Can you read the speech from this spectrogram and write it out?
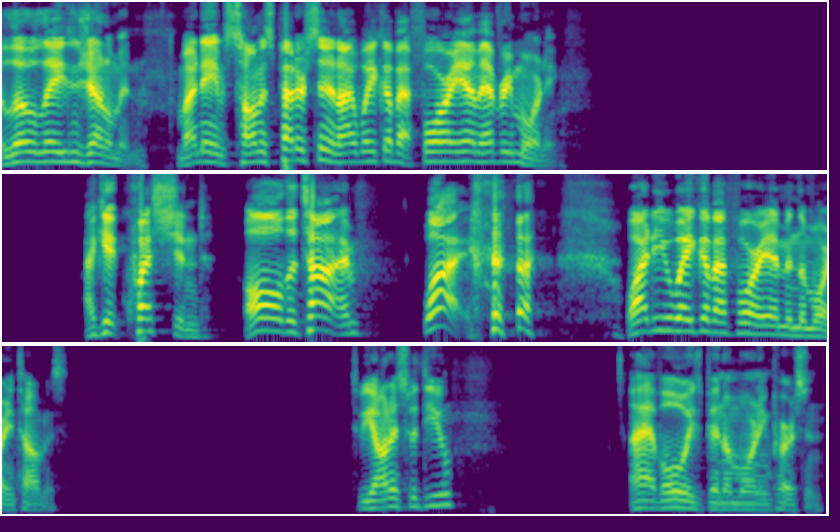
Hello, ladies and gentlemen. My name is Thomas Pedersen, and I wake up at 4 a.m. every morning. I get questioned all the time. Why? Why do you wake up at 4 a.m. in the morning, Thomas? To be honest with you, I have always been a morning person.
